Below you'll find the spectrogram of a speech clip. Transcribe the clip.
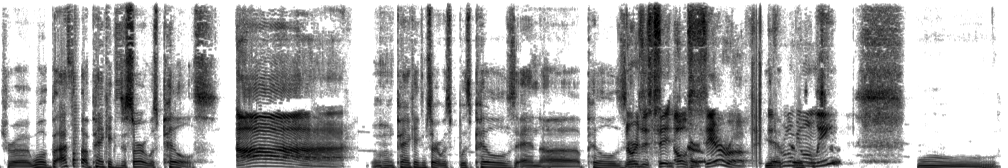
Drug. Well, but I thought pancakes and syrup was pills. Ah. Mm-hmm. Pancakes and syrup was was pills and uh pills. Or is it si- oh syrup? syrup. Yeah. Is on lean? Ooh.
